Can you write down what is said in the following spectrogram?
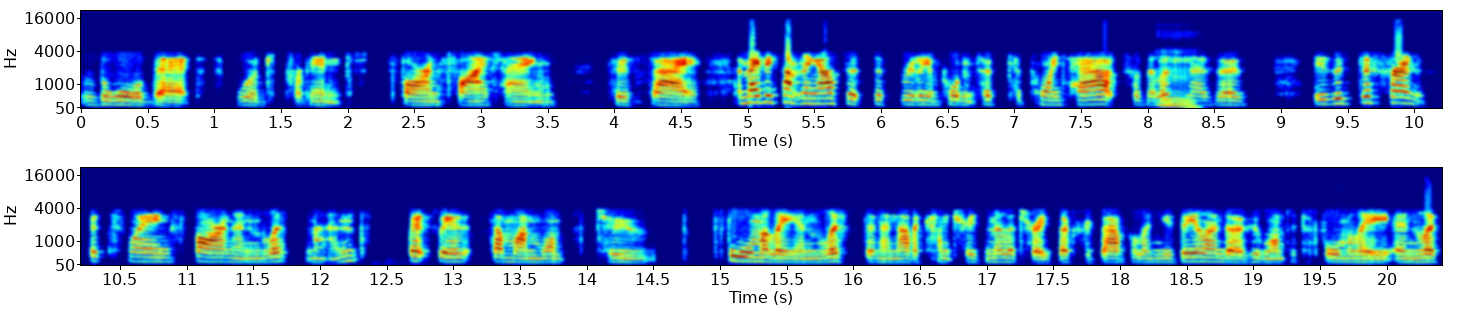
law that would prevent foreign fighting per se. And maybe something else that's just really important to, to point out for the mm. listeners is there's a difference between foreign enlistment. That's where someone wants to formally enlist in another country's military. So, for example, a New Zealander who wanted to formally enlist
